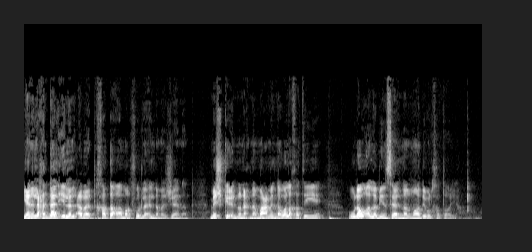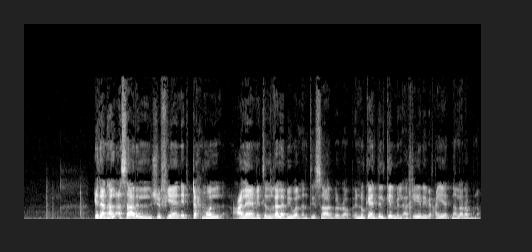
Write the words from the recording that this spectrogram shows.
يعني اللي حنضل إلى الأبد. خطأ مغفور لنا مجانا. مش كأنه نحن ما عملنا ولا خطية ولو الله بينسى لنا الماضي والخطايا. إذا هالآثار الشفيانة بتحمل علامة الغلبة والانتصار بالرب. إنه كانت الكلمة الأخيرة بحياتنا لربنا.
